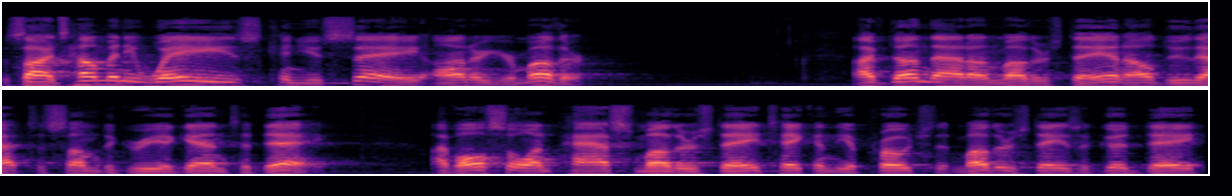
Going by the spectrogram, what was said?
Besides, how many ways can you say, honor your mother? I've done that on Mother's Day, and I'll do that to some degree again today. I've also, on past Mother's Day, taken the approach that Mother's Day is a good day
